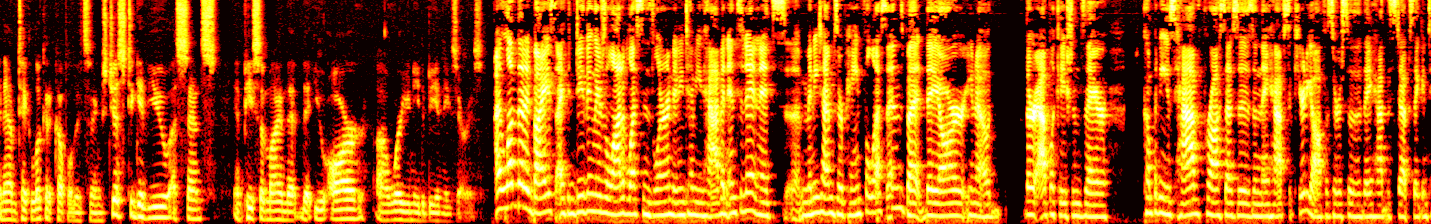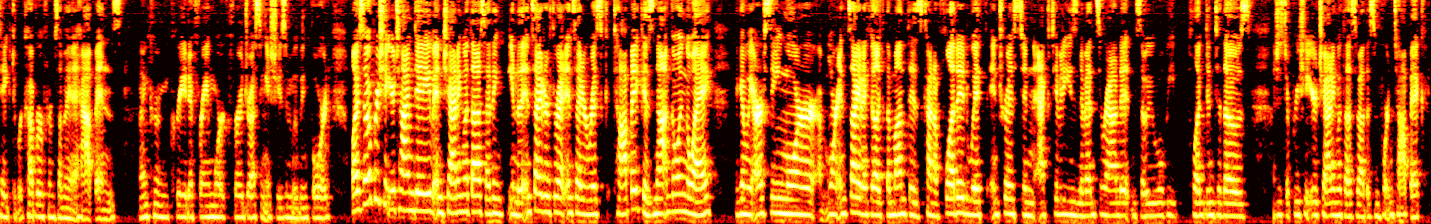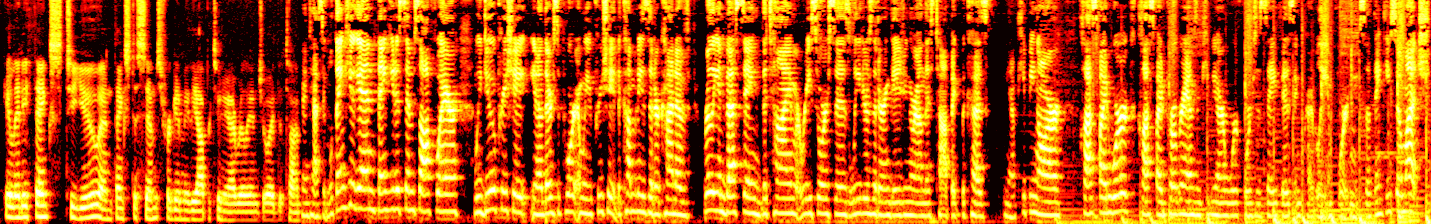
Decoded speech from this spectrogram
and have them take a look at a couple of these things just to give you a sense and peace of mind that that you are uh, where you need to be in these areas. I love that advice. I do think there's a lot of lessons learned anytime you have an incident, and it's uh, many times they're painful lessons, but they are you know there are applications there. Companies have processes and they have security officers so that they have the steps they can take to recover from something that happens and can create a framework for addressing issues and moving forward. Well, I so appreciate your time, Dave, and chatting with us. I think you know the insider threat, insider risk topic is not going away. Again, we are seeing more more insight. I feel like the month is kind of flooded with interest and activities and events around it, and so we will be plugged into those just appreciate your chatting with us about this important topic. Hey, Lindy, thanks to you and thanks to Sims for giving me the opportunity. I really enjoyed the time. Fantastic. Well, thank you again. Thank you to Sim Software. We do appreciate, you know, their support and we appreciate the companies that are kind of really investing the time, resources, leaders that are engaging around this topic because, you know, keeping our classified work, classified programs, and keeping our workforces safe is incredibly important. So thank you so much.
